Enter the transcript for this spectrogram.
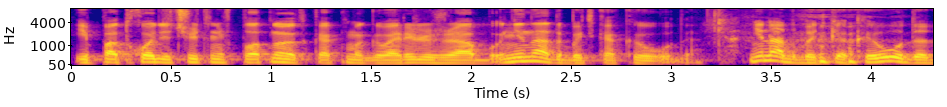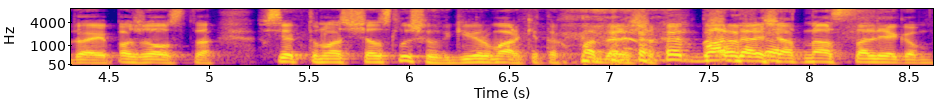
и подходят чуть ли не вплотную. Это, как мы говорили уже, об... не надо быть как Иуда. Не надо быть как Иуда, да, и, пожалуйста, все, кто нас сейчас слышит в гипермаркетах, подальше, подальше от нас с Олегом.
